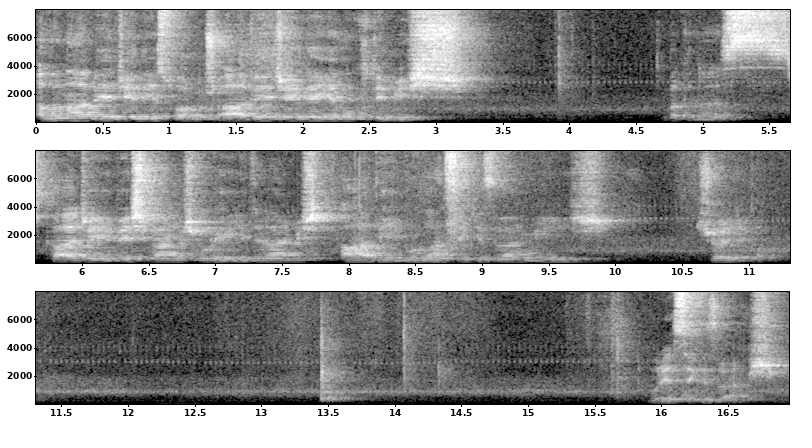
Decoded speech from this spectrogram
alan ABCD'yi sormuş. ABCD yamuk demiş. Bakınız KC'yi 5 vermiş, buraya 7 vermiş. AD'yi buradan 8 vermiş. Şöyle yapalım. Buraya 8 vermiş.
